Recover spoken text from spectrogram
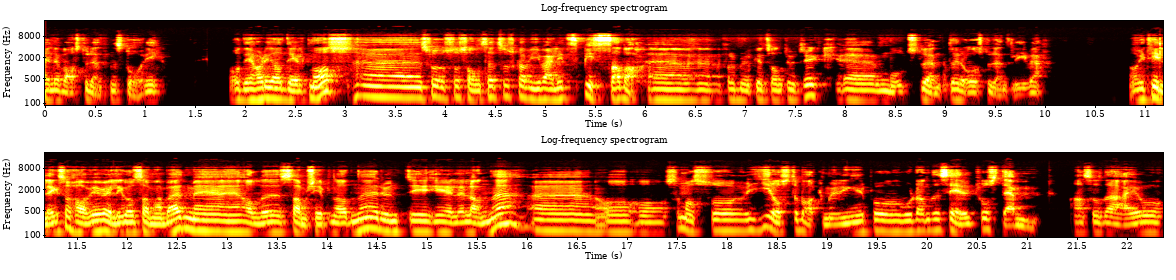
eller hva studentene står i. Og det har de da delt med oss. Så, så sånn sett så skal vi være litt spissa, da, for å bruke et sånt uttrykk, mot studenter og studentlivet. Og I tillegg så har vi veldig godt samarbeid med alle samskipnadene rundt i, i hele landet. Eh, og, og, som også gir oss tilbakemeldinger på hvordan det ser ut hos dem. Altså Det er jo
